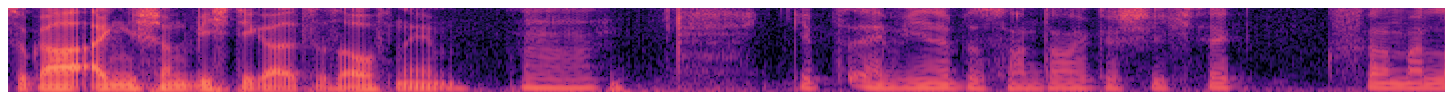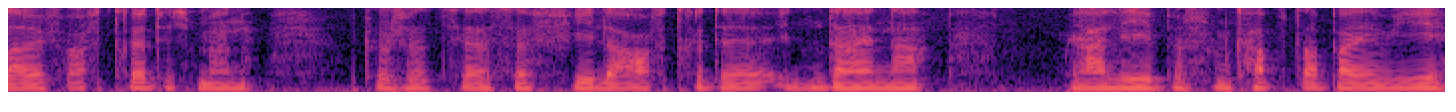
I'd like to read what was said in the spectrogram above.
sogar eigentlich schon wichtiger als das Aufnehmen. Mhm. Gibt es irgendwie eine besondere Geschichte von einem Live-Auftritt? Ich meine, du hast jetzt sehr, sehr viele Auftritte in deiner ja, Leben schon gehabt, aber irgendwie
